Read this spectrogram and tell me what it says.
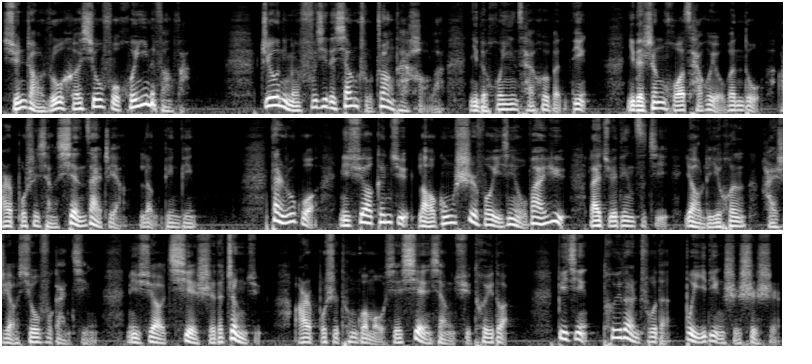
寻找如何修复婚姻的方法。只有你们夫妻的相处状态好了，你的婚姻才会稳定，你的生活才会有温度，而不是像现在这样冷冰冰。但如果你需要根据老公是否已经有外遇来决定自己要离婚还是要修复感情，你需要切实的证据，而不是通过某些现象去推断。毕竟推断出的不一定是事实，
